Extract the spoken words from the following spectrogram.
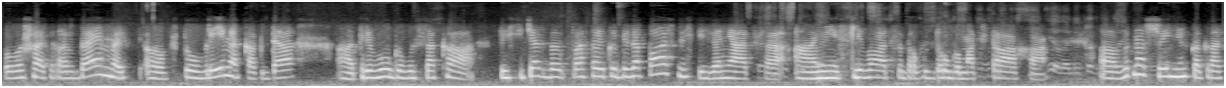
повышать рождаемость э, в то время, когда а, тревога высока. То есть сейчас бы простойкой безопасности заняться, а не сливаться друг с другом от страха. А, в отношениях как раз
